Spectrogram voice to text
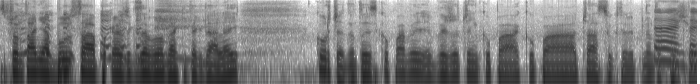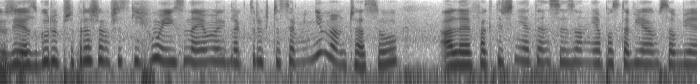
sprzątania busa po każdych zawodach i tak dalej. Kurczę, no to jest kupa wy- wyrzeczeń, kupa, kupa czasu, który na to Tak, także ja z góry przepraszam wszystkich moich znajomych, dla których czasami nie mam czasu, ale faktycznie ten sezon ja postawiłam sobie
